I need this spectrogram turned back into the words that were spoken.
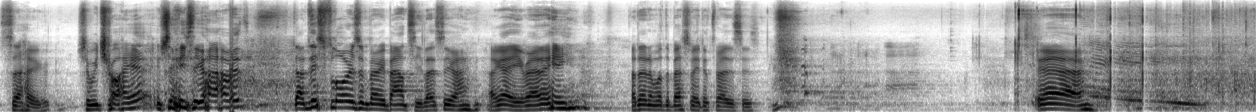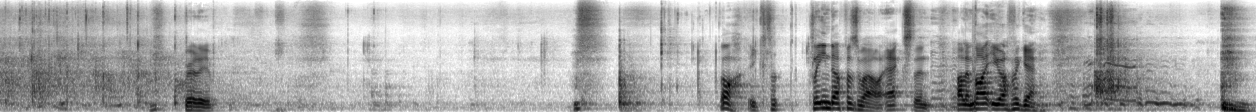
So, should we try it? Should we see what happens? Now, this floor isn't very bouncy. Let's see. Okay, you ready? I don't know what the best way to throw this is. Yeah. Brilliant. Oh, he cl- cleaned up as well. Excellent. I'll invite you up again.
